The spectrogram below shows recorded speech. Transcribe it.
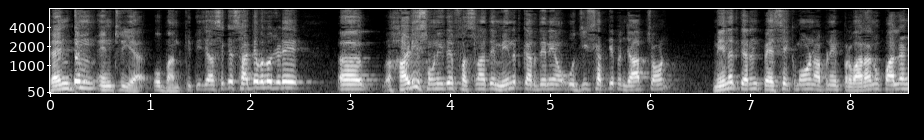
ਰੈਂਡਮ ਐਂਟਰੀ ਆ ਉਹ ਬੰਦ ਕੀਤੀ ਜਾ ਸਕੇ। ਸਾਡੇ ਵੱਲੋਂ ਜਿਹੜੇ ਹਾੜੀ ਸੋਣੀ ਦੇ ਫਸਲਾਂ ਤੇ ਮਿਹਨਤ ਕਰਦੇ ਨੇ, ਉਹ ਜੀ ਸਕੇ ਪੰਜਾਬ ਚ ਆਉਣ। ਮਿਹਨਤ ਕਰਨ, ਪੈਸੇ ਕਮਾਉਣ, ਆਪਣੇ ਪਰਿਵਾਰਾਂ ਨੂੰ ਪਾਲਣ।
